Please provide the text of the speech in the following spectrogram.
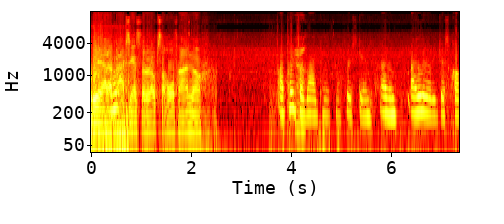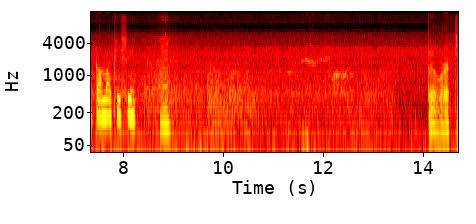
We had our backs against the ropes the whole time though. I played so Yeah. bad because it's my first game. I haven't. I literally just hopped on my PC. It hmm. worked.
